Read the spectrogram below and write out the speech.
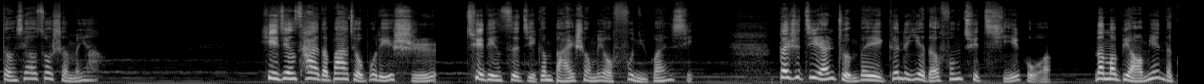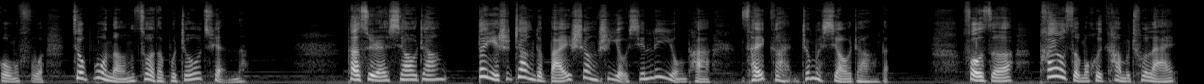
等下要做什么呀？”已经猜得八九不离十，确定自己跟白胜没有父女关系。但是既然准备跟着叶德风去齐国，那么表面的功夫就不能做的不周全呢。他虽然嚣张，但也是仗着白胜是有心利用他，才敢这么嚣张的。否则他又怎么会看不出来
